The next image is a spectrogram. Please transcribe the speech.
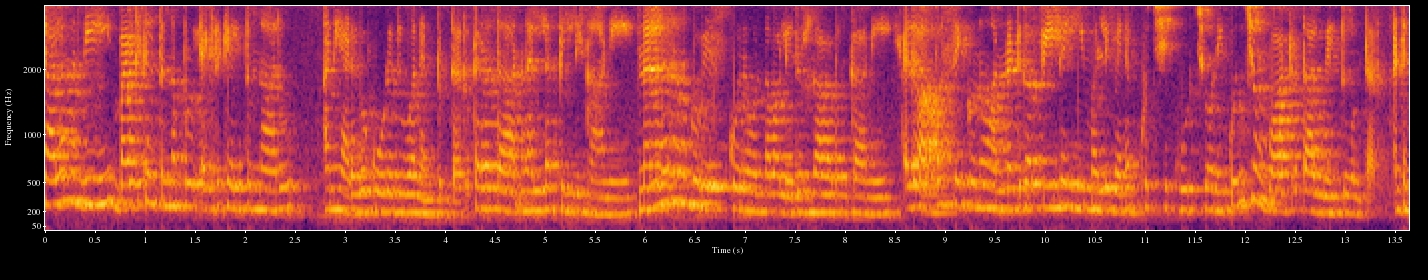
చాలా మంది బయటకు వెళ్తున్నప్పుడు ఎక్కడికి వెళ్తున్నారు అని అడగకూడదు అని అంటుంటారు. తర్వాత నల్ల పిల్లి కానీ నల్ల రంగు వేసుకొని ఉన్న వాళ్ళు ఎదురు రావడం కానీ ఏదో అపశకును అన్నట్టుగా ఫీల్ అయ్యి మళ్ళీ వెనక్కి వచ్చి కూర్చొని కొంచెం వాటర్ తాగి వెళ్తూ ఉంటారు. అంటే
